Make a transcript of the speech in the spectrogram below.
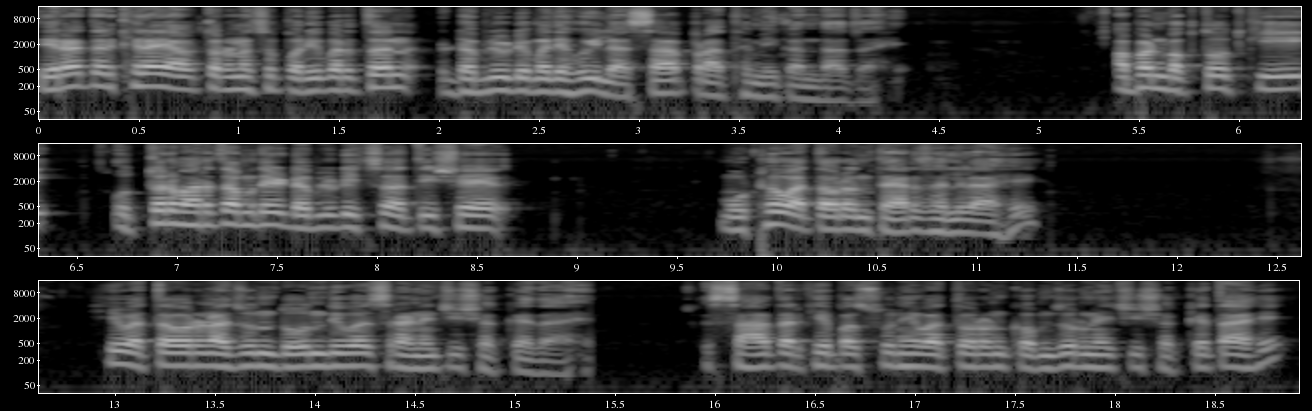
तेरा तारखेला या वातावरणाचं परिवर्तन डब्ल्यू डीमध्ये होईल असा प्राथमिक अंदाज आहे. आपण बघतो की उत्तर भारतामध्ये डब्ल्यू डीचं अतिशय मोठं वातावरण तयार झालेलं आहे. हे वातावरण अजून दोन दिवस राहण्याची शक्यता आहे. सहा तारखेपासून हे वातावरण कमजोर होण्याची शक्यता आहे.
